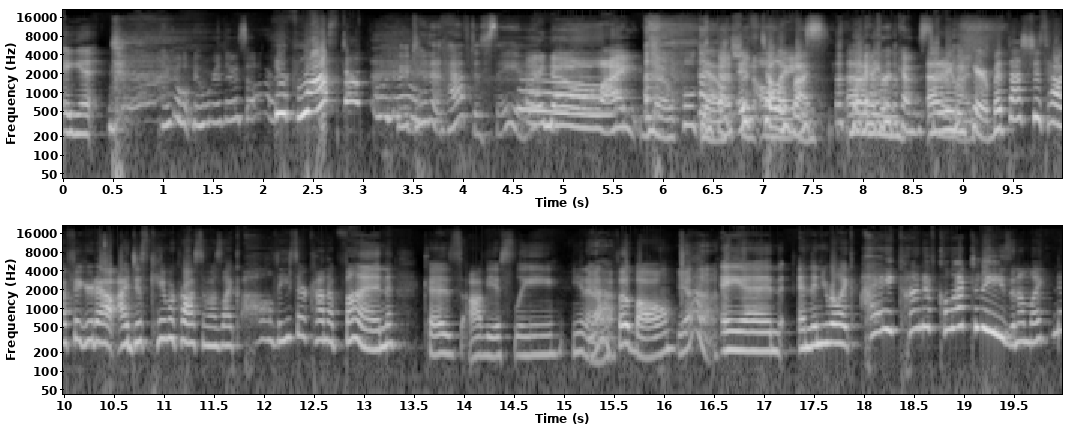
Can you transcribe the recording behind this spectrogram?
And I don't know where those are. you lost them? Oh, you didn't have to say it. I know. I know. Full confession. No, it's totally always. fine. I don't Whatever even, comes I don't even care. But that's just how I figured out. I just came across them. I was like, oh, these are kind of fun because obviously, you know, Yeah. football. Yeah. And and then you were like, I kind of collect these, and I'm like, no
